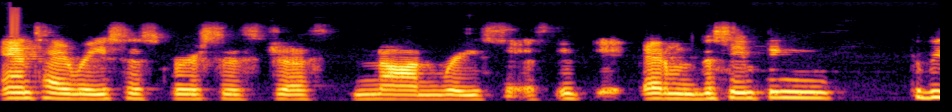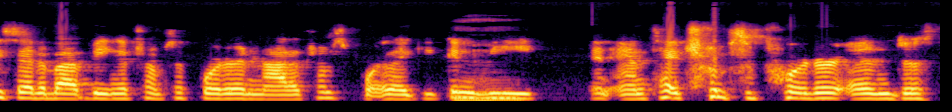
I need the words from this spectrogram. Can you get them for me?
anti-racist versus just non-racist. It, it- and the same thing could be said about being a Trump supporter and not a Trump supporter. Like you can be an anti-Trump supporter and just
